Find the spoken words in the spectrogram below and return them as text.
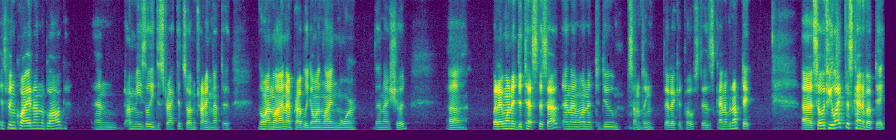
it's been quiet on the blog, and I'm easily distracted, so I'm trying not to go online. I probably go online more than I should. Uh, but I wanted to test this out and I wanted to do something that I could post as kind of an update. Uh, so if you like this kind of update,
